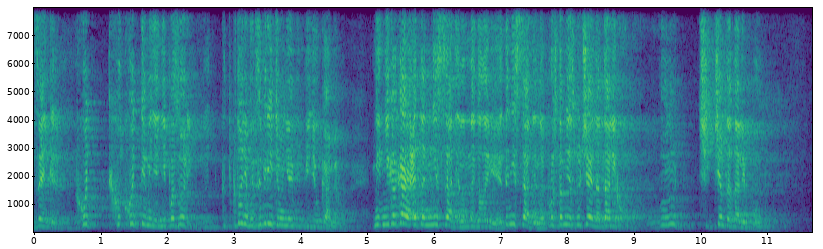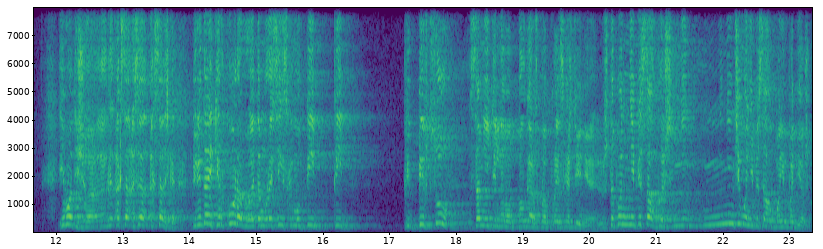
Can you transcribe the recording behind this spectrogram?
Занька, хоть, хоть, хоть ты меня не позорь, кто-нибудь заберите у нее видеокамеру. Ни- никакая это не ссадина на голове, это не ссадина, просто мне случайно дали, ну, чем-то дали пол. И вот еще, а, Окса- Окса- Оксаночка, передай Киркорову, этому российскому пи- пи- пи- певцу сомнительного болгарского происхождения, чтобы он не писал больше, ни- ни- ничего не писал в мою поддержку.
